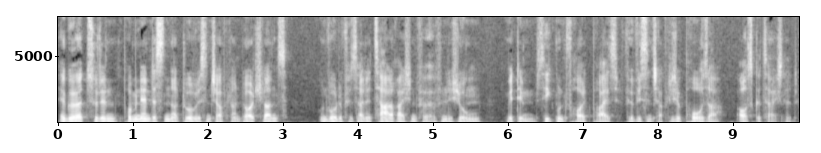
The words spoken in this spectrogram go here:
Er gehört zu den prominentesten Naturwissenschaftlern Deutschlands und wurde für seine zahlreichen Veröffentlichungen mit dem Sigmund Freud Preis für wissenschaftliche Prosa ausgezeichnet.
